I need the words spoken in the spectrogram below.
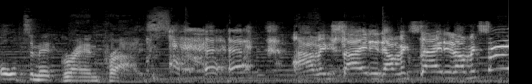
Ultimate Grand Prize. I'm excited. I'm excited. I'm excited.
